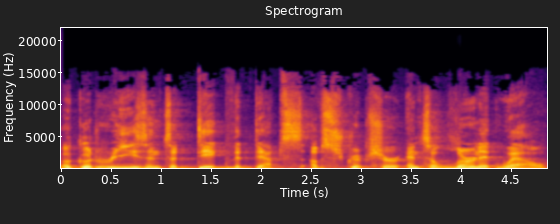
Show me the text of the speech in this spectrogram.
a good reason to dig the depths of Scripture and to learn it well,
